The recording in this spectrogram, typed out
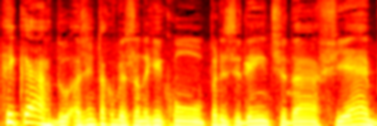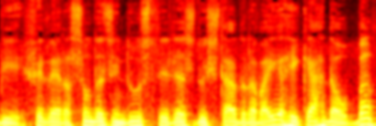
Ricardo, a gente está conversando aqui com o presidente da FIEB, Federação das Indústrias do Estado da Bahia, Ricardo Alban.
